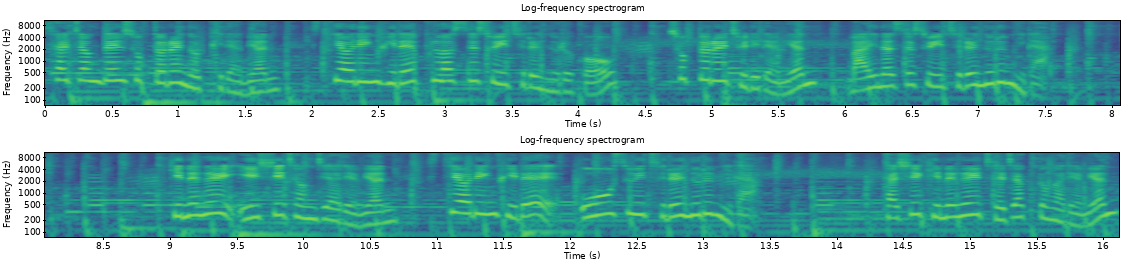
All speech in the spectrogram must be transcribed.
설정된 속도를 높이려면 스티어링 휠의 플러스 스위치를 누르고 속도를 줄이려면 마이너스 스위치를 누릅니다. 기능을 일시 정지하려면 스티어링 휠의 O 스위치를 누릅니다. 다시 기능을 재작동하려면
